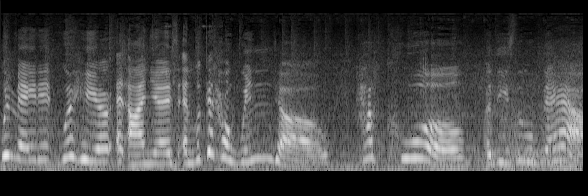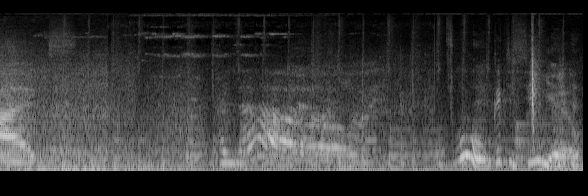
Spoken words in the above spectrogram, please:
We made it. We're here at Anya's, and look at her window. How cool are these little bags? Hello. Ooh, good to see you.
